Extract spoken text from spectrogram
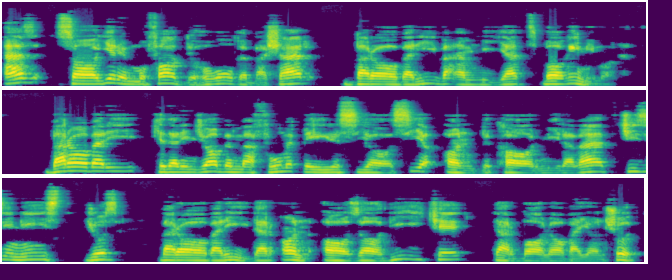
از سایر مفاد حقوق بشر برابری و امنیت باقی می ماند. برابری که در اینجا به مفهوم غیر سیاسی آن به کار می رود چیزی نیست جز برابری در آن آزادی که در بالا بیان شد.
